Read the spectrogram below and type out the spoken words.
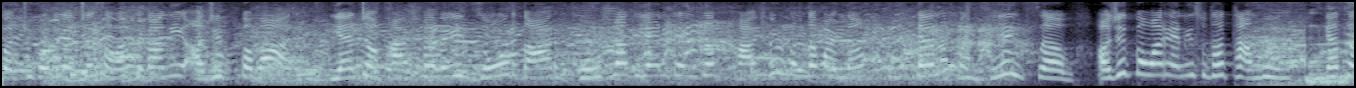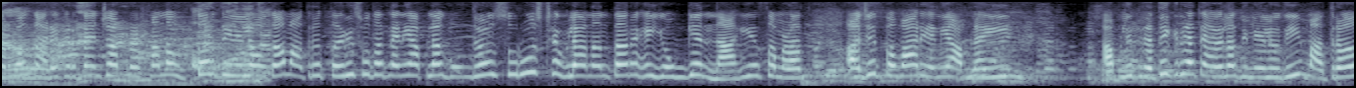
बच्चू कडू यांच्या समर्थकांनी अजित पवार यांच्या भाषणावेळी जोरदार घोषणा दिल्या आणि त्यांचं भाषण बंद पडलं. त्यामध्येच अजित पवार यांनी सुद्धा थांबून त्या सर्व कार्यकर्त्यांच्या प्रश्नांना उत्तर दिलेलं होतं. मात्र तरी सुद्धा त्यांनी आपला गोंधळ सुरूच ठेवल्यानंतर हे योग्य नाही असं म्हणत अजित पवार यांनी आपलाही आपली प्रतिक्रिया त्यावेळेला दिलेली होती. मात्र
